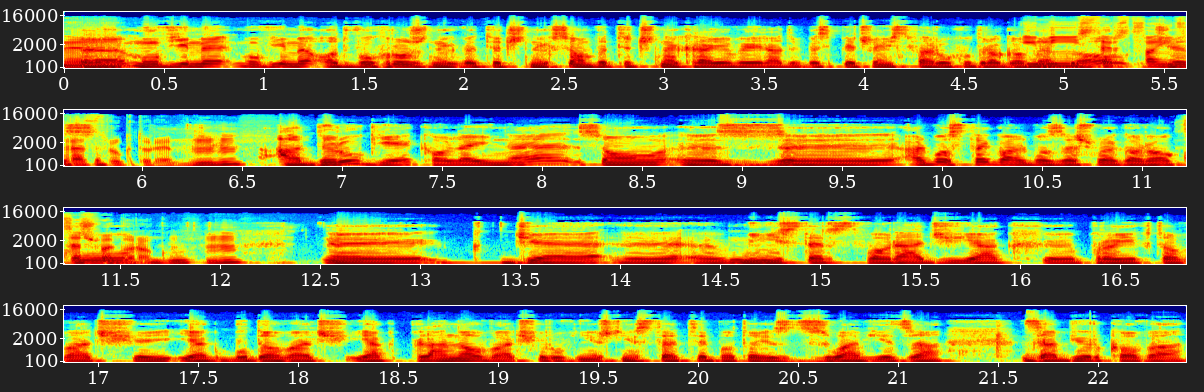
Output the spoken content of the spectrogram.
E, mówimy, mówimy o dwóch różnych wytycznych. Są wytyczne Krajowej Rady Bezpieczeństwa Ruchu Drogowego. I Ministerstwa Infrastruktury. Mhm. A drugie, kolejne są z, albo z tego, albo z zeszłego roku. Zeszłego roku. Mhm. E, gdzie e, ministerstwo radzi, jak projektować, jak budować, jak planować również niestety, bo to jest zła wiedza zabiórkowa.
